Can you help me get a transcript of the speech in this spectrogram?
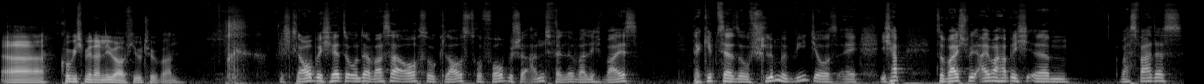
Äh, Gucke ich mir dann lieber auf YouTube an. Ich glaube, ich hätte unter Wasser auch so klaustrophobische Anfälle, weil ich weiß, da gibt es ja so schlimme Videos, ey. Ich habe zum Beispiel, einmal habe ich, ähm, was war das?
